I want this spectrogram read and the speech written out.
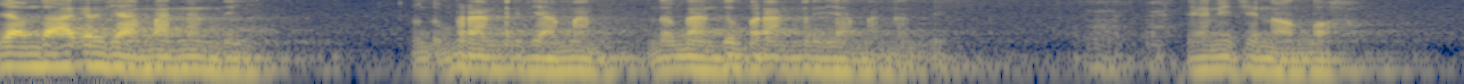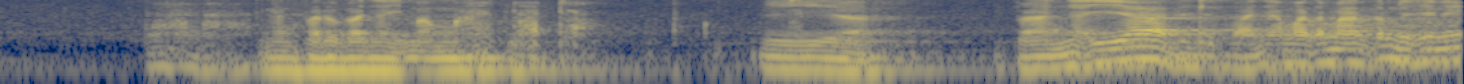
Ya untuk akhir zaman nanti. Untuk perang akhir zaman, untuk bantu perang akhir zaman nanti. Dengan izin Allah. Dengan barokahnya Imam Mahdi. Iya. Banyak iya, banyak macam-macam di sini.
